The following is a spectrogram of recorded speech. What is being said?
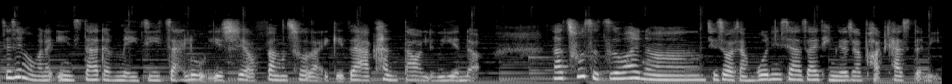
最近我们的 Insta 的每集摘录也是有放出来给大家看到留言的。那除此之外呢，其实我想问一下在听着这 Podcast 的你，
